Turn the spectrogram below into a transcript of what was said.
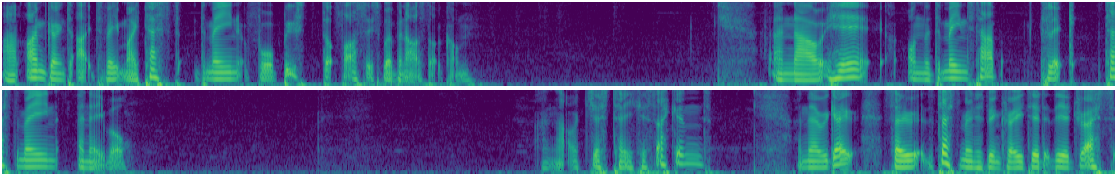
And I'm going to activate my test domain for boost.fasthostwebinars.com. And now here on the domains tab, click test domain enable. And that would just take a second. And there we go. So the test domain has been created. The address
